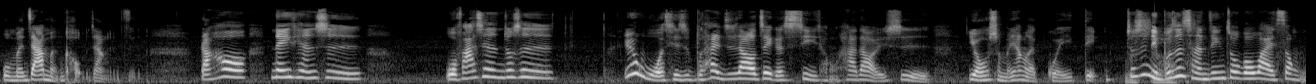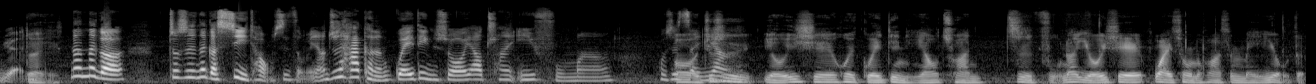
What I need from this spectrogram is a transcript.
我们家门口这样子。然后那一天是我发现，就是因为我其实不太知道这个系统它到底是有什么样的规定。就是你不是曾经做过外送员，对，那那个就是那个系统是怎么样？就是他可能规定说要穿衣服吗，或是哦，就怎样？是有一些会规定你要穿制服，那有一些外送的话是没有的。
